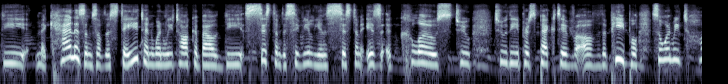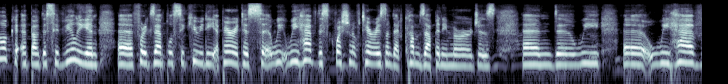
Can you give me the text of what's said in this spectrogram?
the mechanisms of the state, and when we talk about the system, the civilian system is uh, close to to the perspective of the people. So when we talk about the civilian, uh, for example, security apparatus, uh, we we have this question of terrorism that comes up and emerges, and uh, we uh, we have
